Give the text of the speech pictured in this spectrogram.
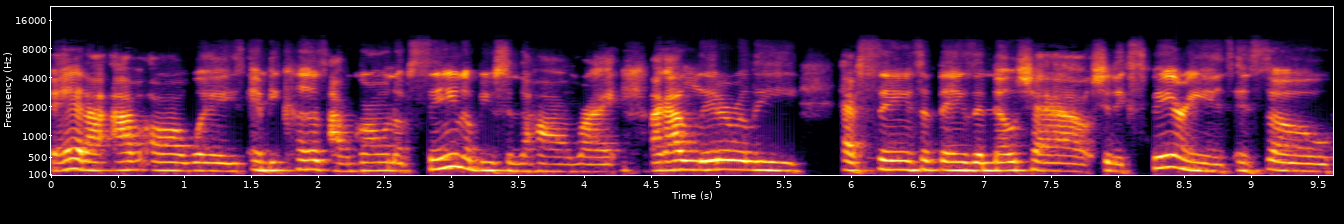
bad. I, I've always and because I've grown up seeing abuse in the home, right? Like I literally have seen some things that no child should experience, and so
